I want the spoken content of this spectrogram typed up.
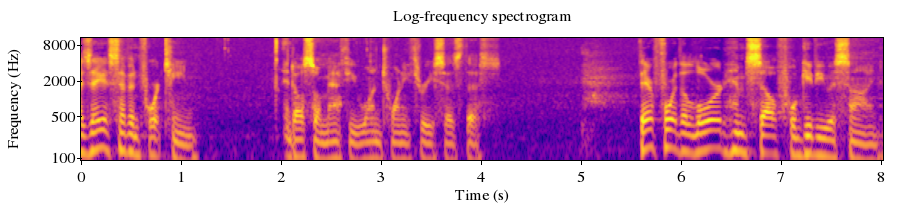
Isaiah 7:14 and also Matthew 1:23 says this. Therefore the Lord himself will give you a sign.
